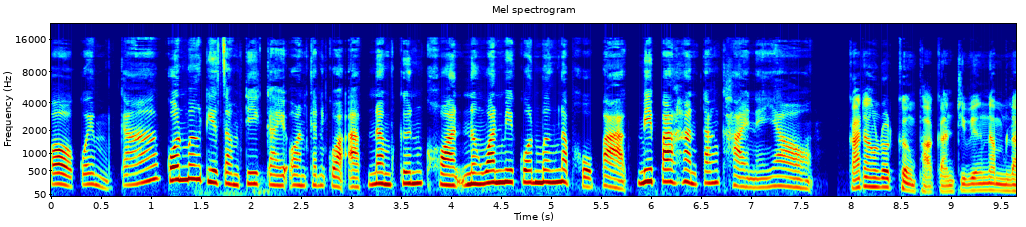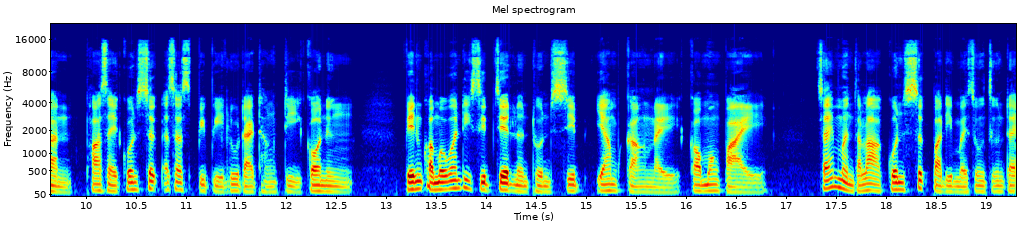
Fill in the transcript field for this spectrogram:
ป้อก้วยหมกาก้นเมืองตีจำตีไก่อ่อนกันกว่าอาบน้ำกึนควานหนึ่งวันมีก้นเมืองนับโหปาก มีป้าหันตั้งขายในยาวการดังรถเครื่องผ่ากันที่เวียงน้ำลันพาใส่ก้นซึก SSPP ลู่ได้ทั้งตีก็หนึ่งเป็นกว่าเมื่อวันที่ 17เดือนธันวาคมยามกลางในก็มองไป ใจมันตลาก้นซึกปาดีไม่สูงจึงได้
